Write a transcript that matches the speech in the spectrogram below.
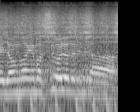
영광의 박수 올려드립니다.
